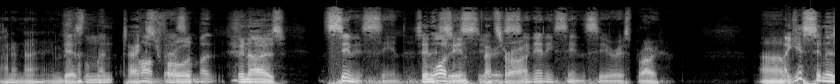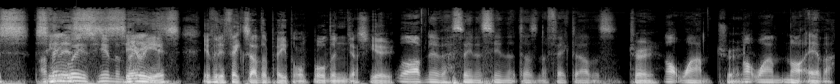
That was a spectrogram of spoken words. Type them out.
I don't know. Embezzlement, oh, tax Oh, fraud. embezzlement. Who knows? Sin is sin. Sin is What sin, serious that's right. Sin? Any sin serious, bro. I guess sin is, I sin think we is as human serious if it affects other people more than just you. Well, I've never seen a sin that doesn't affect others. True. Not one. True. Not one. Not ever.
